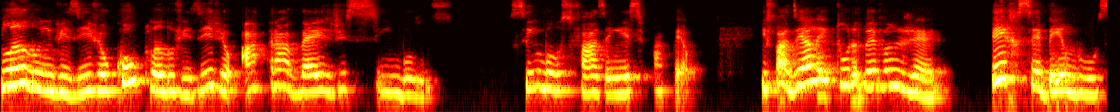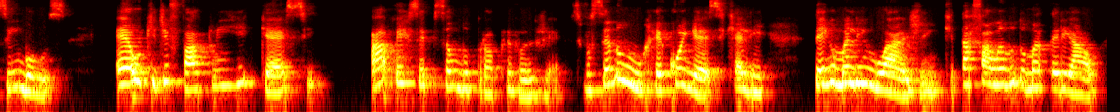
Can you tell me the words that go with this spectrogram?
plano invisível com plano visível através de símbolos. Símbolos fazem esse papel. E fazer a leitura do Evangelho, percebendo os símbolos, é o que de fato enriquece a percepção do próprio Evangelho. Se você não reconhece que ali tem uma linguagem que está falando do material,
